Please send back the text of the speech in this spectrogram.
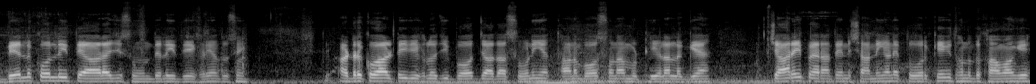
ਬਿਲਕੁਲ ਹੀ ਤਿਆਰ ਹੈ ਜੀ, ਸੂਣ ਦੇ ਲਈ ਦੇਖ ਰਹੇ ਹੋ ਤੁਸੀਂ। ਤੇ ਆਰਡਰ ਕੁਆਲਿਟੀ ਵੇਖ ਲਓ ਜੀ, ਬਹੁਤ ਜ਼ਿਆਦਾ ਸੋਹਣੀ ਹੈ ਥਣ ਬਹੁਤ ਸੋਹਣਾ, ਮੁੱਠੀ ਵਾਲਾ ਲੱਗਿਆ। ਚਾਰੇ ਪੈਰਾਂ ਤੇ ਨਿਸ਼ਾਨੀਆਂ ਨੇ ਤੋੜ ਕੇ ਵੀ ਤੁਹਾਨੂੰ ਦਿਖਾਵਾਂਗੇ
